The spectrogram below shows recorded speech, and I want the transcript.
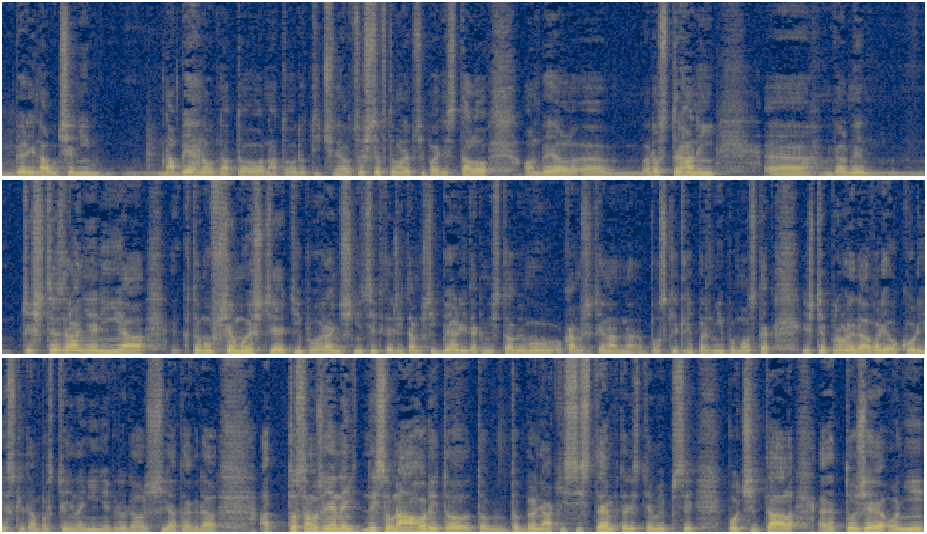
byli naučeni naběhnout na toho, na toho dotyčného, což se v tomhle případě stalo. On byl uh, roztrhaný, velmi těžce zraněný a k tomu všemu ještě ti pohraničníci, kteří tam přiběhli, tak místo, aby mu okamžitě na, na, poskytli první pomoc, tak ještě prohledávali okolí, jestli tam prostě není někdo další a tak dále. A to samozřejmě nej, nejsou náhody, to, to, to byl nějaký systém, který s těmi psy počítal, eh, to, že oni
